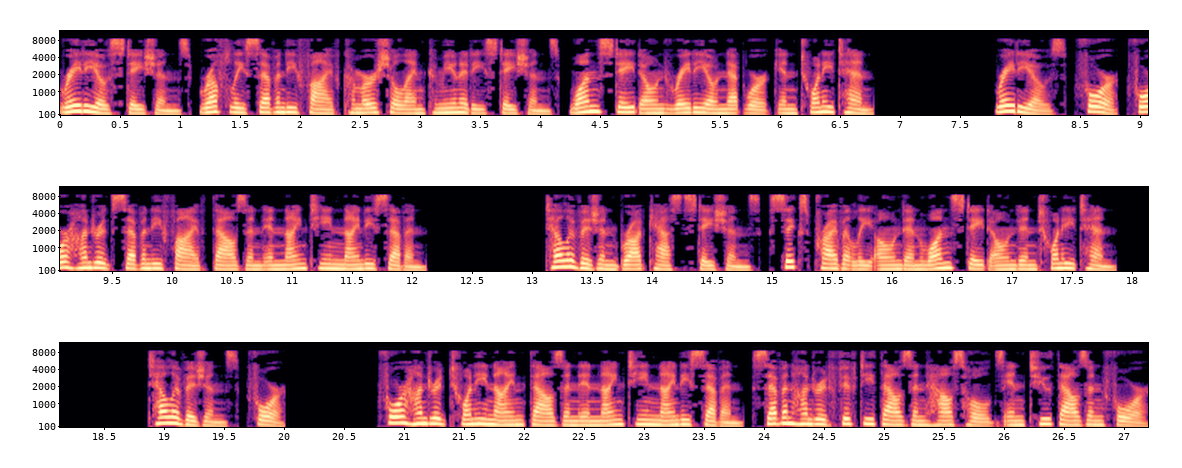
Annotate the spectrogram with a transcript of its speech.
Radio stations, roughly 75 commercial and community stations, one state-owned radio network in 2010 Radios, 4, 475,000 in 1997 Television broadcast stations, 6 privately owned and 1 state-owned in 2010 Televisions, 4 429,000 in 1997, 750,000 households in 2004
